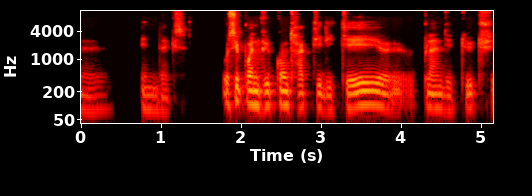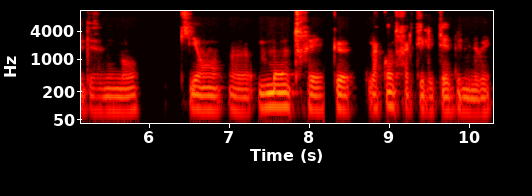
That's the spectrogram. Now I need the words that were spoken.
euh, Index. Aussi, point de vue contractilité, euh, plein d'études chez des animaux qui ont euh, montré que la contractilité diminuée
